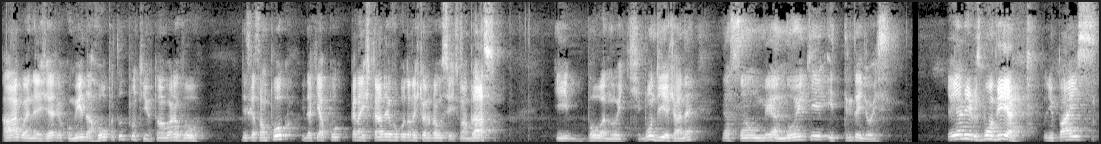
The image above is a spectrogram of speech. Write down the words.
água, energética, comida, roupa, tudo prontinho. Então agora eu vou descansar um pouco e daqui a pouco, pé na estrada, eu vou contando a história para vocês. Um abraço e boa noite. Bom dia já, né? Já são meia-noite e 32. E aí, amigos, bom dia. Tudo em paz?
